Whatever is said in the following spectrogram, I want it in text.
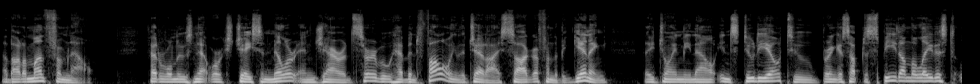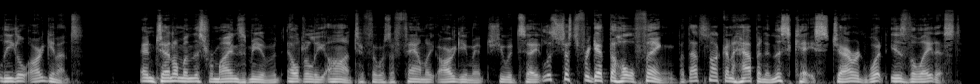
about a month from now. Federal News Network's Jason Miller and Jared Serbu have been following the Jedi saga from the beginning they join me now in studio to bring us up to speed on the latest legal arguments. And, gentlemen, this reminds me of an elderly aunt. If there was a family argument, she would say, let's just forget the whole thing. But that's not going to happen in this case. Jared, what is the latest?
